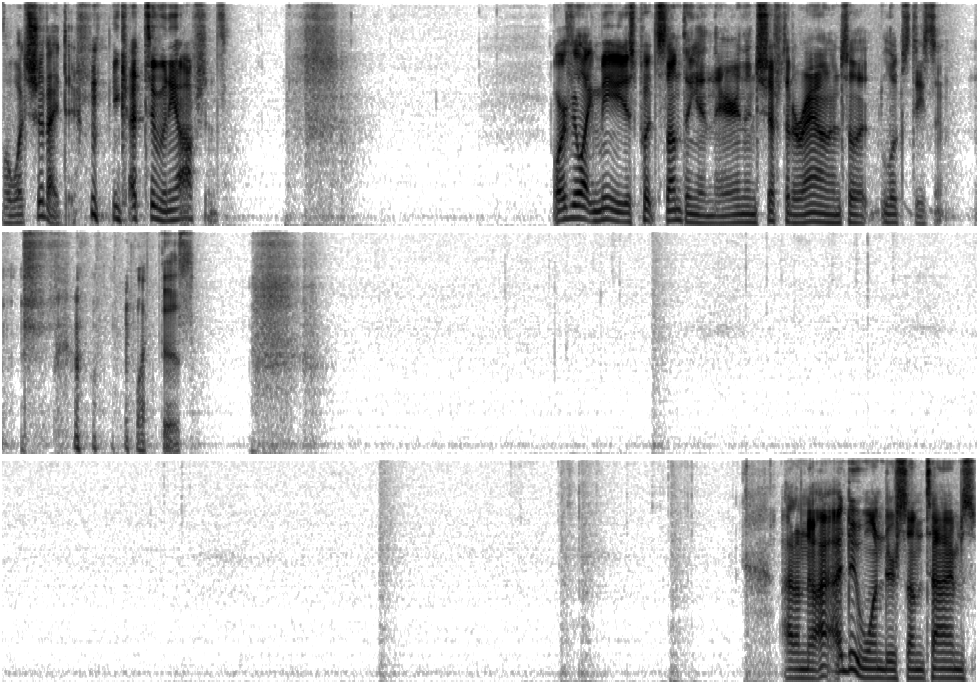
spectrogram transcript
well, what should I do? you got too many options. Or if you're like me, just put something in there and then shift it around until it looks decent. like this. I don't know. I, I do wonder sometimes.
